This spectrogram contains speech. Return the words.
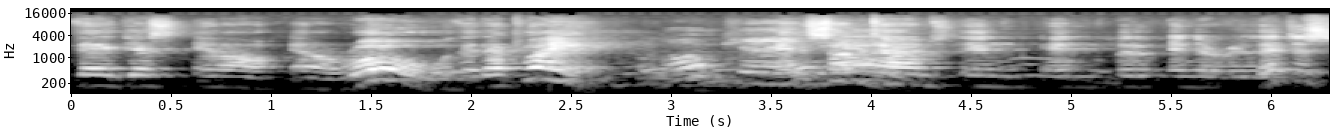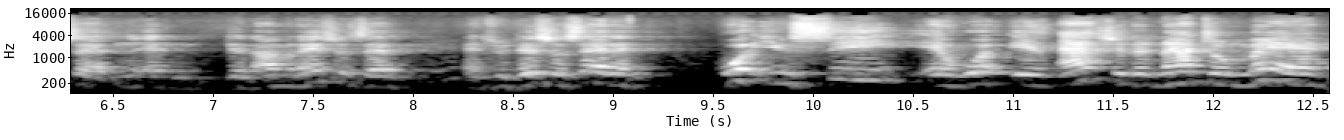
they're just in a, in a role that they're playing. Okay. And sometimes in, in, in the religious setting, and denomination setting, and traditional setting, what you see and what is actually the natural man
